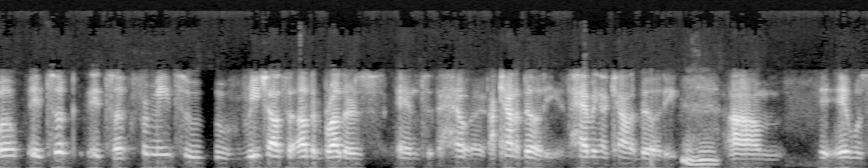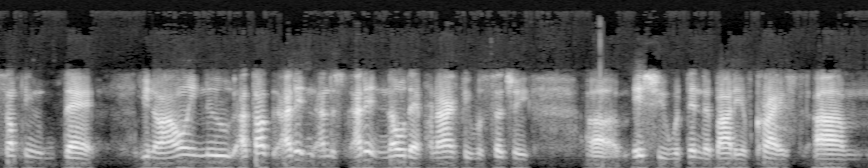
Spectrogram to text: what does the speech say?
Well, it took it took for me to reach out to other brothers and have accountability, having accountability. Mm-hmm. Um, it, it was something that you know I only knew. I thought I didn't understand. I didn't know that pornography was such a uh, issue within the body of Christ. Um,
